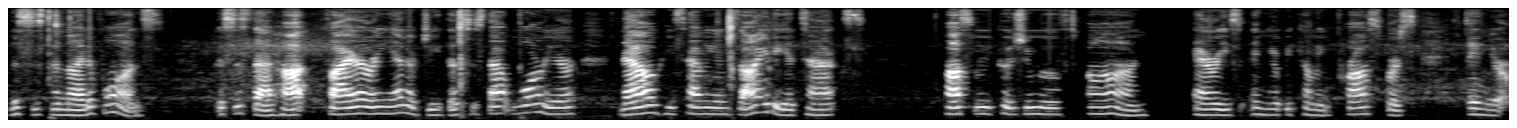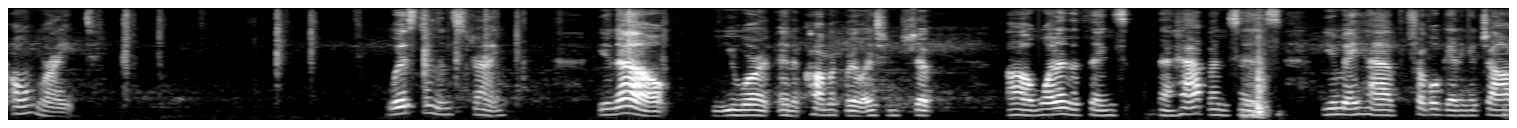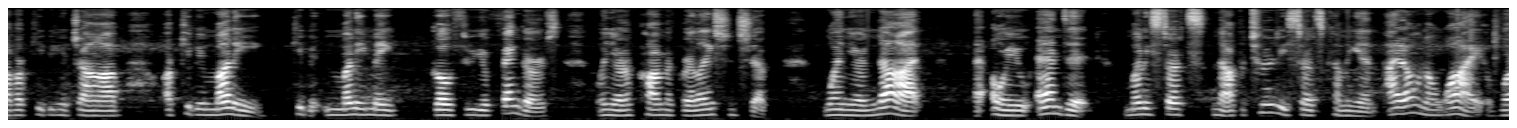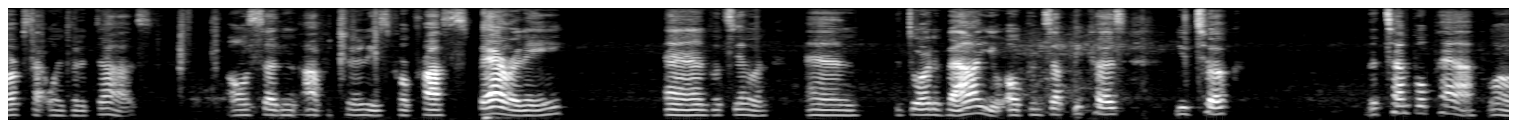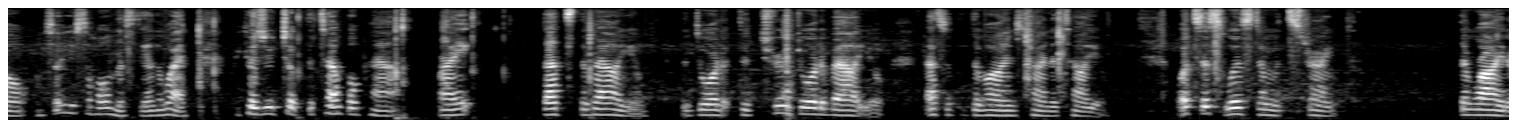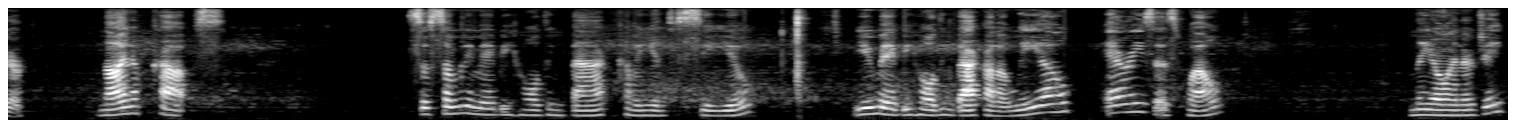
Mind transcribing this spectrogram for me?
This is the Knight of Wands. This is that hot, fiery energy. This is that warrior. Now he's having anxiety attacks, possibly because you moved on, Aries, and you're becoming prosperous in your own right. Wisdom and strength. You know, you were in a karmic relationship uh, one of the things that happens is you may have trouble getting a job or keeping a job or keeping money. Keeping money may go through your fingers when you're in a karmic relationship. When you're not, uh, or you end it, money starts, an opportunity starts coming in. I don't know why it works that way, but it does. all of a sudden opportunities for prosperity. And what's the other one? And the door to value opens up because you took the temple path. Whoa, I'm so used to holding this the other way. Because you took the temple path, right? That's the value. The door to, the true door to value. That's what the divine is trying to tell you. What's this wisdom with strength? The rider. Nine of Cups. So somebody may be holding back, coming in to see you. You may be holding back on a Leo, Aries as well. Leo energy.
